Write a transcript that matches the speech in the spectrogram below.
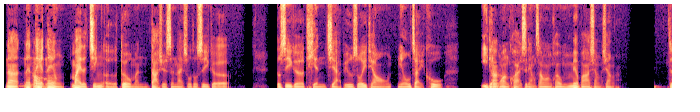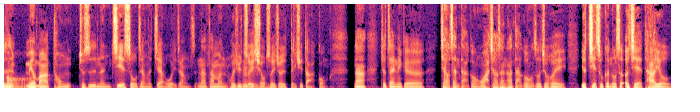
那那那那种卖的金额，对我们大学生来说都是一个都是一个天价。比如说一条牛仔裤。一两万块还是两三万块，我们没有办法想象啊，就是没有办法同，就是能接受这样的价位这样子。那他们会去追求，所以就得去打工。那就在那个加油站打工，哇！加油站他打工的时候就会又接触更多车，而且他有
